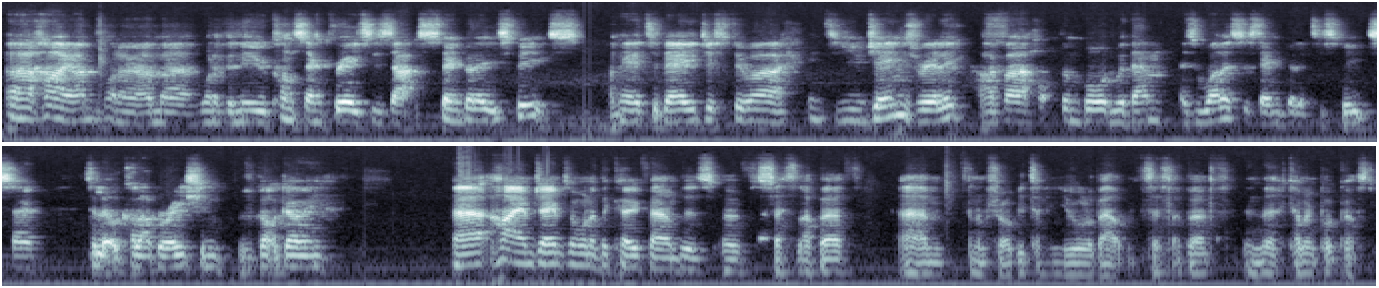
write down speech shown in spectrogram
Uh, hi, I'm Connor. I'm uh, one of the new content creators at Sustainability Speaks. I'm here today just to uh, interview James, really. I've uh, hopped on board with them as well as Sustainability Speaks, so it's a little collaboration we've got going. Uh, hi, I'm James. I'm one of the co founders of Settle Up Earth, um, and I'm sure I'll be telling you all about Settle Up Earth in the coming podcast.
